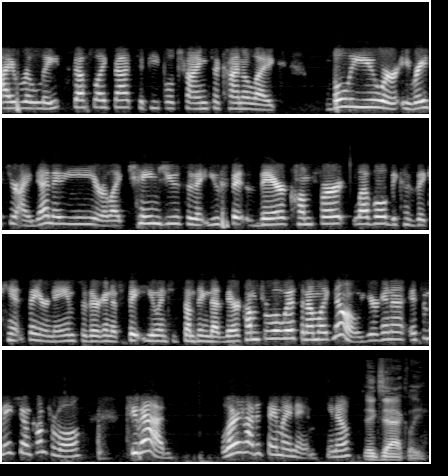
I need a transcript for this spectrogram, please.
I relate stuff like that to people trying to kind of like bully you or erase your identity or like change you so that you fit their comfort level because they can't say your name so they're going to fit you into something that they're comfortable with. And I'm like no you're going to if it makes you uncomfortable too bad learn how to say my name. You know, Exactly.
